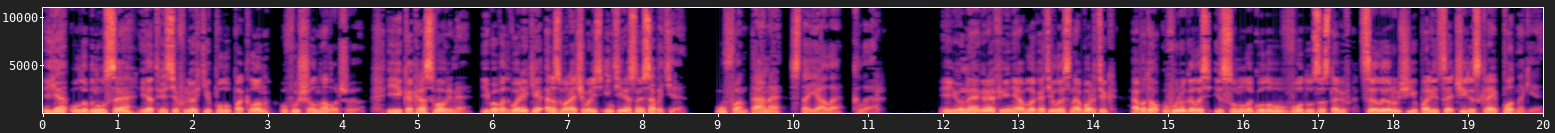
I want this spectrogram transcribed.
Я улыбнулся и, отвесив легкий полупоклон, вышел на лоджию. И как раз вовремя, ибо во дворике разворачивались интересные события. У фонтана стояла Клэр. Юная графиня облокотилась на бортик, а потом выругалась и сунула голову в воду, заставив целые ручьи палиться через край под ноги.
